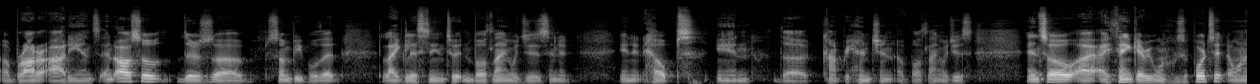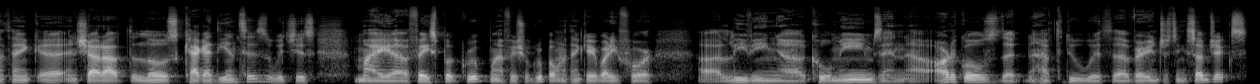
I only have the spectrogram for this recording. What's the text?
a broader audience and also there's uh, some people that like listening to it in both languages and it and it helps in the comprehension of both languages and so I, thank everyone who supports it I want to thank uh, and shout out the Los Cagadienses which is my uh, Facebook group my official group I want to thank everybody for uh, leaving uh, cool memes and uh, articles that have to do with very interesting subjects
